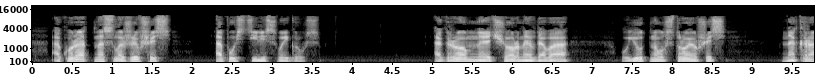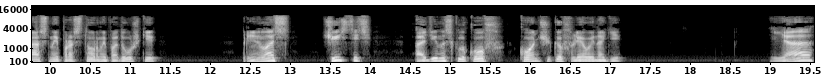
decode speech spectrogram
— аккуратно сложившись, опустили свой груз. Огромная черная вдова, уютно устроившись на красной просторной подушке, принялась чистить один из клыков кончиков левой ноги. «Я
